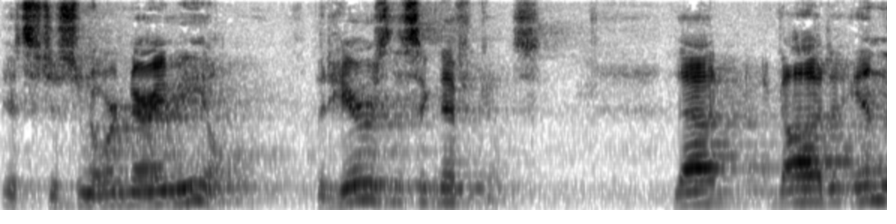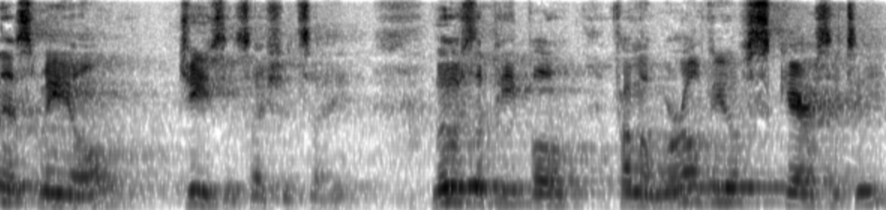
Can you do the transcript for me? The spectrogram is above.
It's just an ordinary meal. But here's the significance that God, in this meal, Jesus, I should say, moves the people from a worldview of scarcity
